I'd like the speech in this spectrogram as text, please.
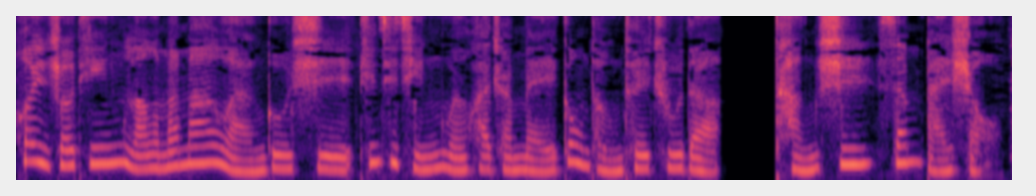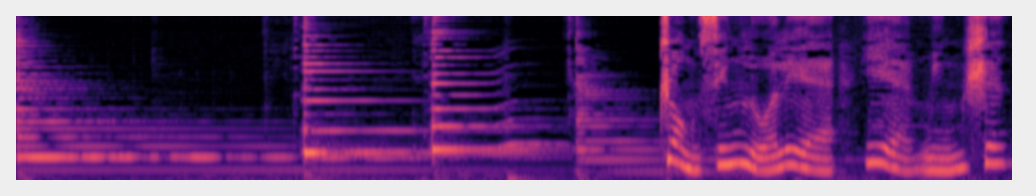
欢迎收听朗朗妈妈晚安故事，天气晴文化传媒共同推出的《唐诗三百首》。众星罗列夜明深，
